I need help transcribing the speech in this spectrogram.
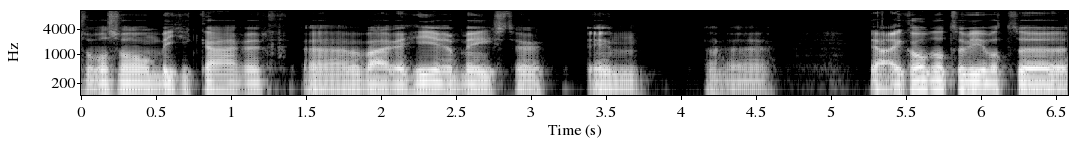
was, wel een beetje karig. Eh, we waren herenmeester. En eh, ja, ik hoop dat er weer wat uh,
